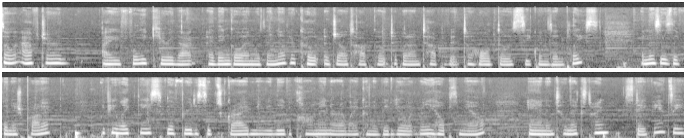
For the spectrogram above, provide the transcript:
So after I fully cure that, I then go in with another coat of gel top coat to put on top of it to hold those sequins in place. And this is the finished product. If you like these, feel free to subscribe, maybe leave a comment or a like on the video. It really helps me out. And until next time, stay fancy.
